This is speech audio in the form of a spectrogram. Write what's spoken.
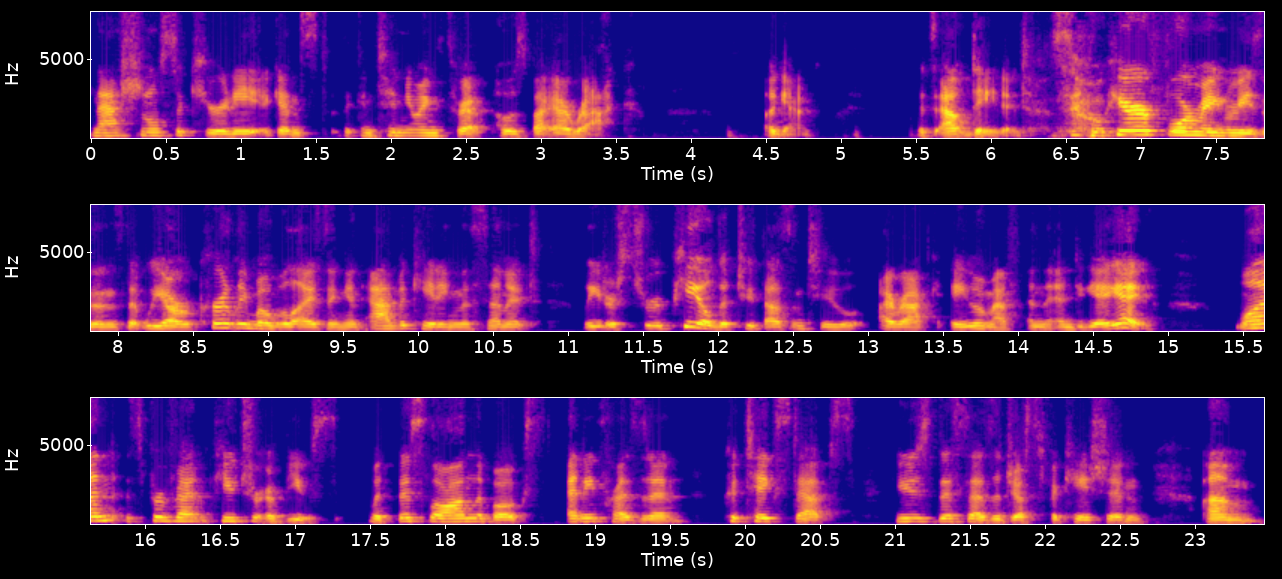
national security against the continuing threat posed by Iraq. Again, it's outdated. So here are four main reasons that we are currently mobilizing and advocating the Senate leaders to repeal the 2002 Iraq AUMF and the NDAA. One is prevent future abuse with this law on the books, any president could take steps, use this as a justification um,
